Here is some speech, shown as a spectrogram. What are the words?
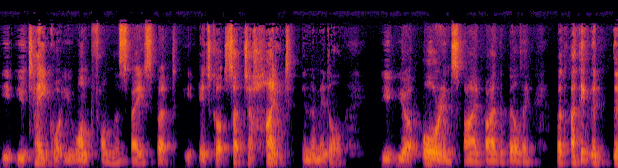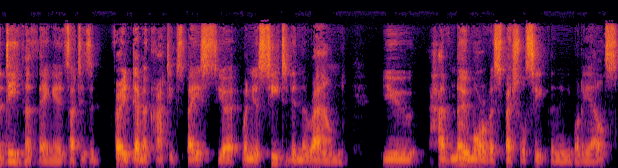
you, you, take what you want from the space, but it's got such a height in the middle. You, you're awe inspired by the building. But I think the, the deeper thing is that it's a very democratic space. You're, when you're seated in the round, you have no more of a special seat than anybody else.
